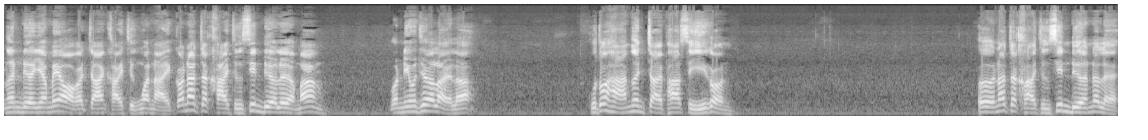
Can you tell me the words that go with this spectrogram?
เงินเดือนยังไม่ออกอาจารย์ขายถึงวันไหน ก็น่าจะขายถึงสิ้นเดือนเลยอะมั้งวันนี้วันที่เท่าไหร่ละกูต้องหาเงินจ่ายภาษีก่อน เออ น่าจะขายถึงสิ้นเดือนนั่นแหละ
